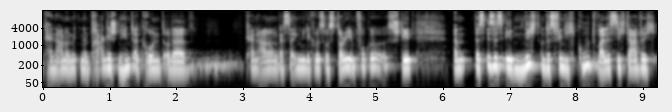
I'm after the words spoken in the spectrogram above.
keine Ahnung, mit einem tragischen Hintergrund oder keine Ahnung, dass da irgendwie eine größere Story im Fokus steht. Ähm, das ist es eben nicht und das finde ich gut, weil es sich dadurch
